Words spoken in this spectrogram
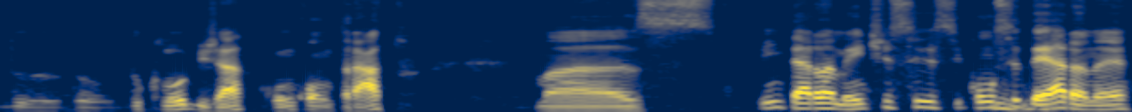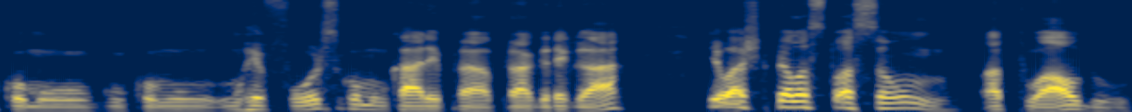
do, do, do clube já, com um contrato mas internamente se, se considera, uhum. né, como, como um reforço, como um cara para agregar. Eu acho que pela situação atual do,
